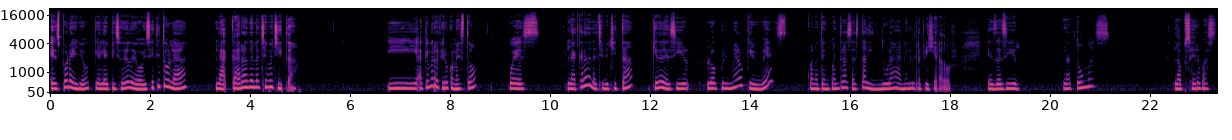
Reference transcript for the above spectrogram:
Es por ello que el episodio de hoy se titula La cara de la chevechita. ¿Y a qué me refiero con esto? Pues la cara de la chevechita quiere decir lo primero que ves cuando te encuentras a esta lindura en el refrigerador. Es decir, la tomas, la observas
